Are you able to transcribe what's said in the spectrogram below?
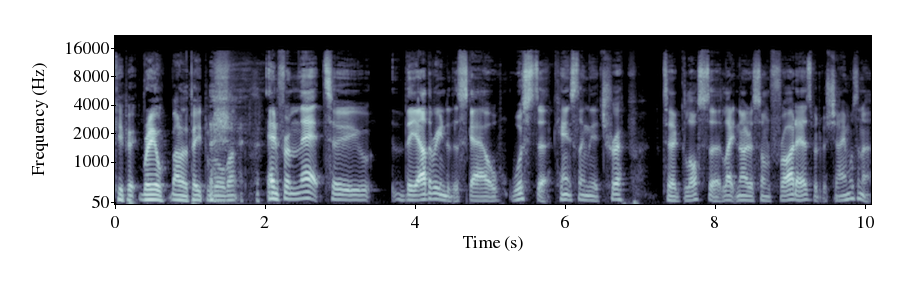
Keep it real, man of the people and all that. And from that to the other end of the scale, Worcester cancelling their trip to Gloucester. Late notice on Friday. It was a bit of a shame, wasn't it?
